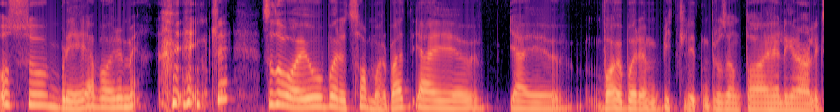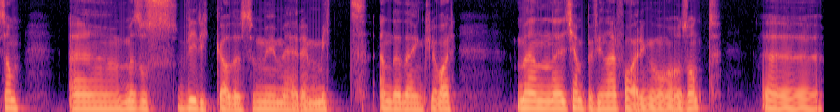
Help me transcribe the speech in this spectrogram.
og så ble jeg bare med, egentlig. Så det var jo bare et samarbeid. Jeg, jeg var jo bare en bitte liten prosent av hele greia, liksom. Eh, men så virka det så mye mer mitt enn det det egentlig var. Men eh, kjempefin erfaring og sånt. Ja.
